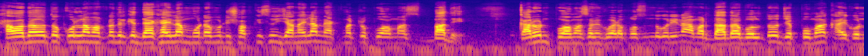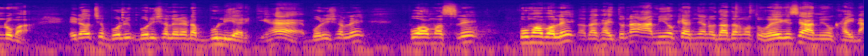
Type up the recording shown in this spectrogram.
খাওয়া দাওয়া তো করলাম, আপনাদেরকে দেখাইলাম, মোটামুটি সব কিছুই জানাইলাম, একমাত্র পোয়া মাছ বাদে। কারণ পোয়া মাছ আমি খুব একটা পছন্দ করি না, আমার দাদা বলতো যে, পোমা খায় কোন রোমা এটা হচ্ছে বরিশালের একটা বুলি আর কি হ্যাঁ বরিশালে পোয়া মাছরে পোমা বলে, দাদা খাইতো না, আমিও কেন যেন দাদার মতো হয়ে গেছে, আমিও খাই না,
